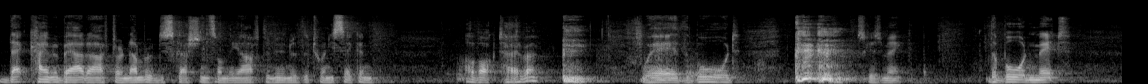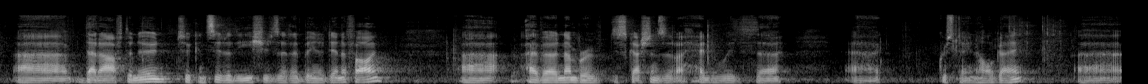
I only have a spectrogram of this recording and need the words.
that came about after a number of discussions on the afternoon of the 22nd of October, where the board excuse me, the board met uh, that afternoon to consider the issues that had been identified. Uh, over a number of discussions that I had with uh, uh Christine Holgate, Uh,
